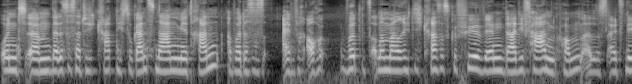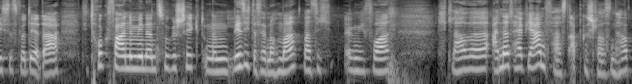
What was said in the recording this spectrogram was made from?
Und ähm, dann ist es natürlich gerade nicht so ganz nah an mir dran, aber das ist einfach auch, wird jetzt auch nochmal ein richtig krasses Gefühl, wenn da die Fahnen kommen. Also das, als nächstes wird ja da die Druckfahne mir dann zugeschickt und dann lese ich das ja nochmal, was ich irgendwie vor, ich glaube, anderthalb Jahren fast abgeschlossen habe.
